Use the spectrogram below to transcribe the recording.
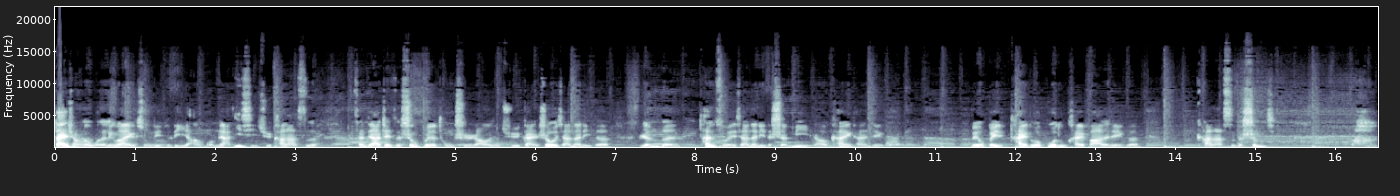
带上了我的另外一个兄弟，就李阳，我们俩一起去喀纳斯参加这次盛会的同时，然后就去感受一下那里的人文，探索一下那里的神秘，然后看一看这个没有被太多过度开发的这个喀纳斯的盛景。啊，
